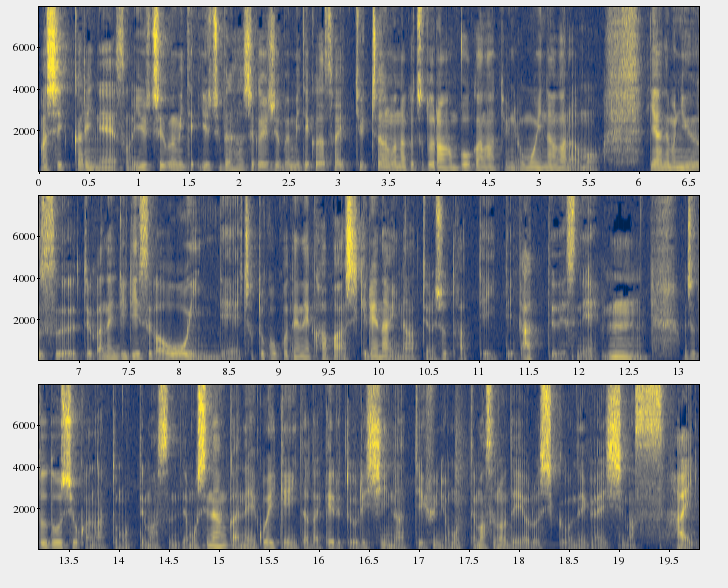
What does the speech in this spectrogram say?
まあ、しっかりねその YouTube 見て YouTube で話が YouTube 見てくださいって言っちゃうのもなんかちょっと乱暴かなっていうふうに思いながらも。いやでもニュースっていうかねリリースが多いんでちょっとここでねカバーしきれないなっていうのちょっとあっていてあってですね。うん。ちょっとどうしようかなと思ってますんでもしなんかねご意見いただけると嬉しいなっていうふうに思ってますのでよろしくお願いします。はい。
